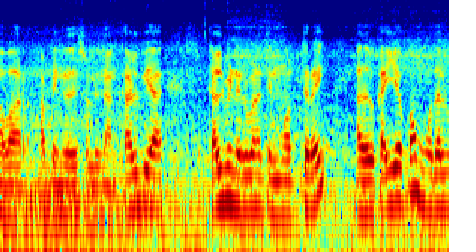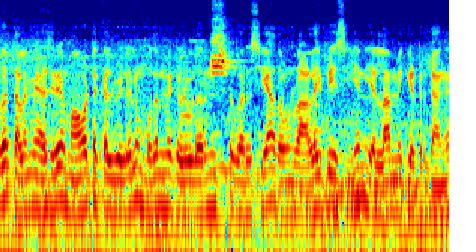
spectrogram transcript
ஆவார் அப்படிங்கிறத சொல்லியிருக்காங்க. கல்வியா கல்வி நிறுவனத்தின் முத்திரை அது கையொப்பம் முதல்வர் தலைமை ஆசிரியர் மாவட்ட கல்வியாளர் முதன்மை கல்வியாளர்னு வரிசையாக அதோட அலைபேசி எண் எல்லாமே கேட்டிருக்காங்க.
